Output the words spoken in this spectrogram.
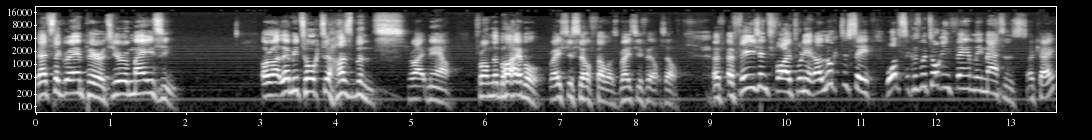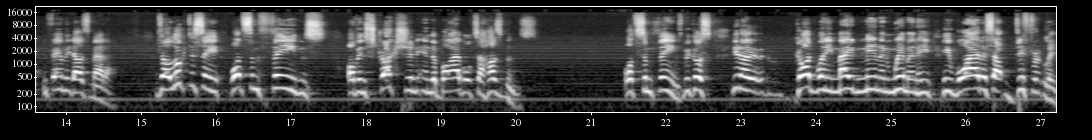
That's the grandparents. You're amazing. All right, let me talk to husbands right now from the Bible. Brace yourself, fellas. Brace yourself. Ephesians 5:28. I look to see what's because we're talking family matters, okay? And family does matter. So I look to see what some themes of instruction in the Bible to husbands. What's some themes? Because, you know, God, when He made men and women, He, he wired us up differently.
